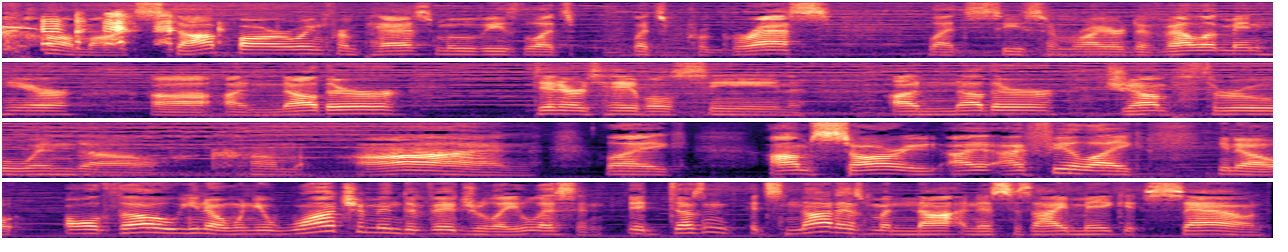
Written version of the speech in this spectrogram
come on! Stop borrowing from past movies. Let's let's progress. Let's see some writer development here. Uh, another dinner table scene. Another jump through a window. Come on! Like I'm sorry. I I feel like you know. Although you know when you watch them individually, listen, it doesn't. It's not as monotonous as I make it sound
